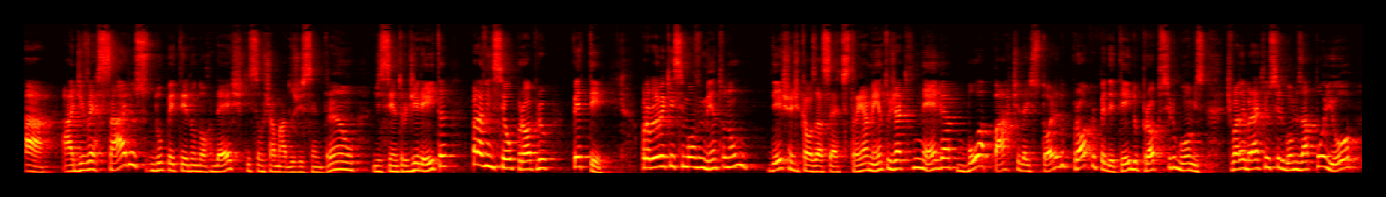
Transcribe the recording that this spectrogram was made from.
a adversários do PT no Nordeste, que são chamados de centrão, de centro-direita, para vencer o próprio PT. O problema é que esse movimento não deixa de causar certo estranhamento, já que nega boa parte da história do próprio PDT e do próprio Ciro Gomes. A gente vai lembrar que o Ciro Gomes apoiou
